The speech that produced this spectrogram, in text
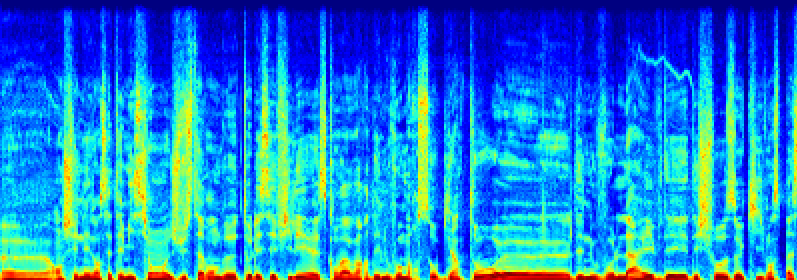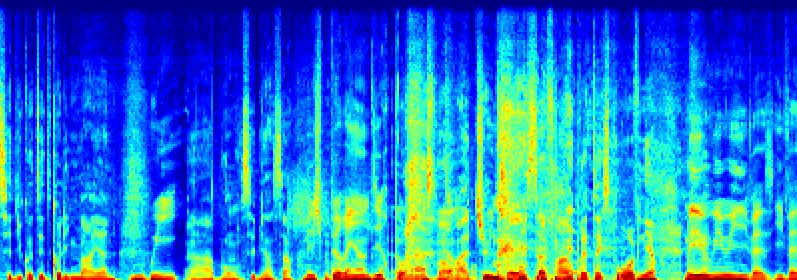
enchaîner dans cette émission. Juste avant de te laisser filer, est-ce qu'on va avoir des nouveaux morceaux bientôt, des nouveaux lives, des, des, choses qui vont se passer du côté de Calling Marianne? Oui. Ah bon, c'est bien ça. Mais je peux rien dire pour l'instant. Bah, ça, ça, fera un prétexte pour revenir. Mais oui, oui, il va, il va,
